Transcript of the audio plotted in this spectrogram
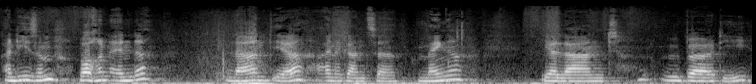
An diesem Wochenende lernt ihr eine ganze Menge. Ihr lernt über die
